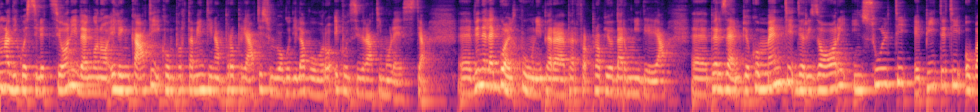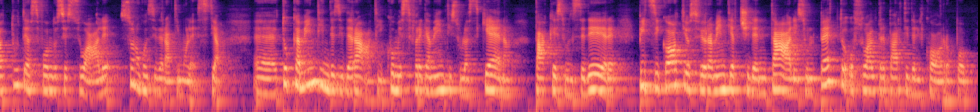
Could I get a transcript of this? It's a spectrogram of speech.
una di queste lezioni vengono elencati i comportamenti inappropriati sul luogo di lavoro e considerati molestia. Eh, ve ne leggo alcuni per, per proprio dare un'idea. Eh, per esempio, commenti derisori, insulti, epiteti o battute a sfondo sessuale sono considerati molestia. Eh, toccamenti indesiderati come sfregamenti sulla schiena, pacche sul sedere, pizzicotti o sfioramenti accidentali sul petto o su altre parti del corpo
